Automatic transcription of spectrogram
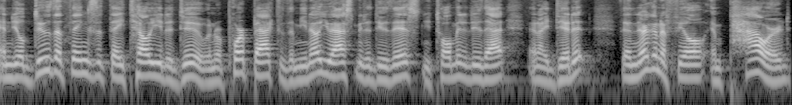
and you'll do the things that they tell you to do and report back to them. You know, you asked me to do this, and you told me to do that, and I did it. Then they're going to feel empowered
